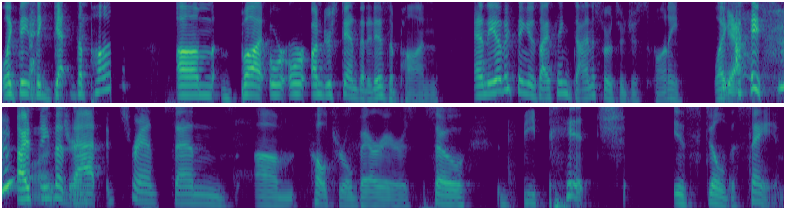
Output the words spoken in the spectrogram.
Like they, they get the pun, um, but or or understand that it is a pun. And the other thing is, I think dinosaurs are just funny. Like Yeah. I, I Well, think that true. that transcends um, cultural barriers. So the pitch is still the same.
